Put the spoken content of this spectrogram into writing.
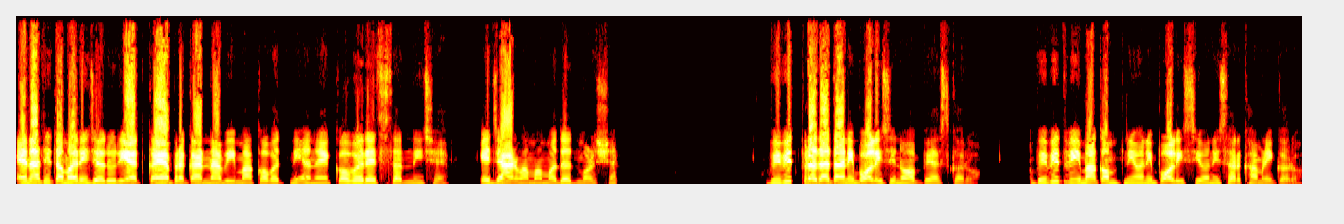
એનાથી તમારી જરૂરિયાત કયા પ્રકારના વીમા કવચની અને કવરેજ સ્તરની છે એ જાણવામાં મદદ મળશે. વિવિધ પ્રદાતાની પોલિસીનો અભ્યાસ કરો. વિવિધ વીમા કંપનીઓની પોલિસીઓની સરખામણી કરો.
